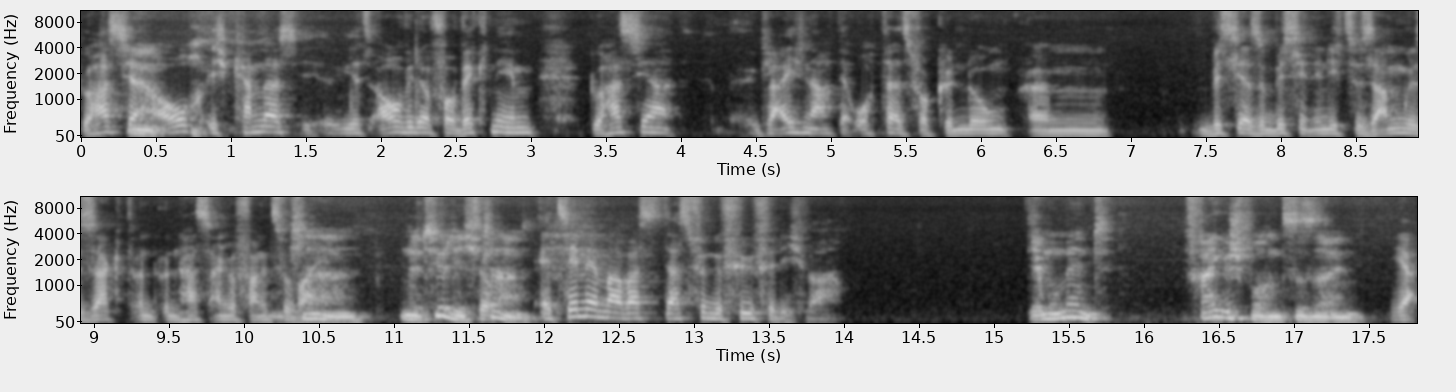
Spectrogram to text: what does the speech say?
Du hast ja, ja, auch, ich kann das jetzt auch wieder vorwegnehmen, du hast ja gleich nach der Urteilsverkündung ähm, bist ja so ein bisschen in dich zusammengesackt und, und hast angefangen zu klar, weinen. Natürlich, so, klar. Erzähl mir mal, was das für ein Gefühl für dich war. Der Moment, freigesprochen zu sein. Ja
